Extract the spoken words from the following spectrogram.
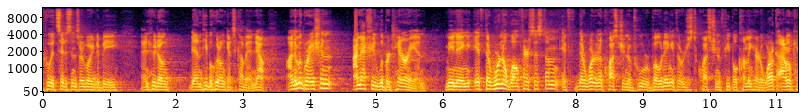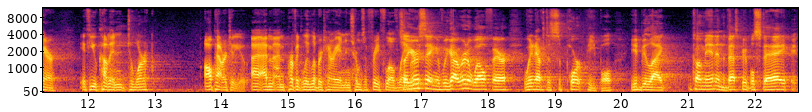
who its citizens are going to be and who don't, and people who don't get to come in. Now, on immigration, I'm actually libertarian, meaning if there were no welfare system, if there weren't a question of who were voting, if it were just a question of people coming here to work, I don't care if you come in to work. All power to you. I, I'm, I'm perfectly libertarian in terms of free flow of labor. So you're saying if we got rid of welfare, we didn't have to support people, you'd be like, come in and the best people stay,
